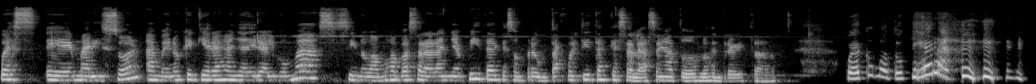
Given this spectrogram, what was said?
Pues eh, Marisol, a menos que quieras añadir algo más, si no vamos a pasar a la ñapita, que son preguntas cortitas que se le hacen a todos los entrevistados. Pues como tú quieras.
